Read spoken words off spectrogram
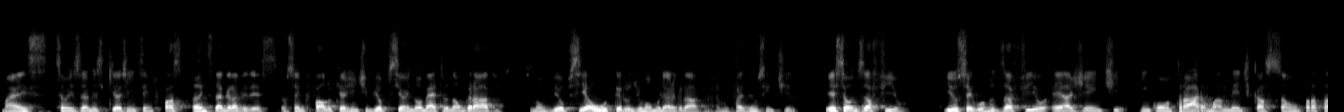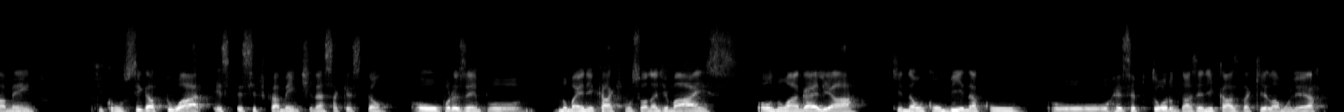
mas são exames que a gente sempre faz antes da gravidez. Eu sempre falo que a gente biopsia o endométrio não grávido. Você não biopsia o útero de uma mulher grávida, não faz nenhum sentido. Esse é um desafio. E o segundo desafio é a gente encontrar uma medicação, um tratamento que consiga atuar especificamente nessa questão. Ou, por exemplo, numa NK que funciona demais, ou num HLA que não combina com o receptor das NKs daquela mulher.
